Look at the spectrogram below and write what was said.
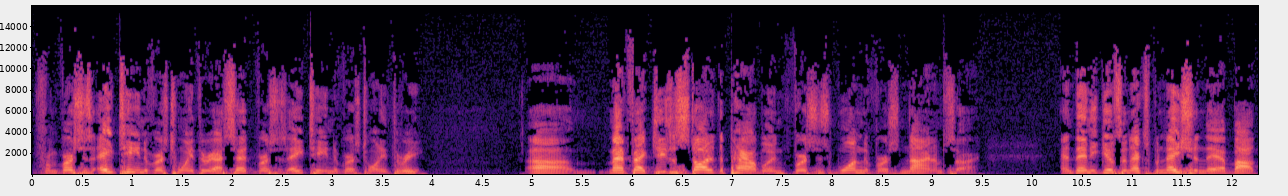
from verses 18 to verse 23. I said verses 18 to verse 23. Um, matter of fact, Jesus started the parable in verses 1 to verse 9. I'm sorry. And then he gives an explanation there about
